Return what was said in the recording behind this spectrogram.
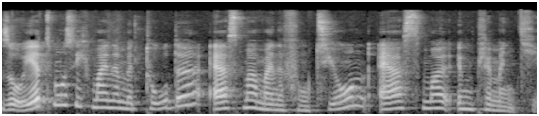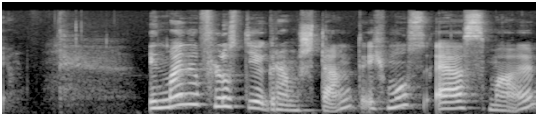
So, jetzt muss ich meine Methode erstmal, meine Funktion erstmal implementieren. In meinem Flussdiagramm stand, ich muss erstmal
